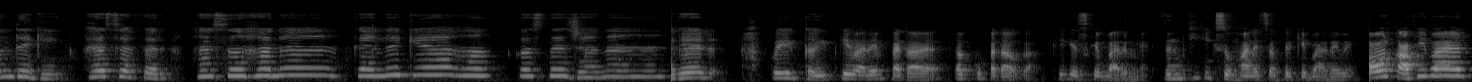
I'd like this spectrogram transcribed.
ज़िंदगी है सफ़र, है सहना कल क्या? किसने जाना अगर आपको एक गीत के बारे में पता है तो आपको पता होगा कि किसके बारे में, ज़िंदगी के एक सुहाने सफ़र के बारे में और काफ़ी बार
